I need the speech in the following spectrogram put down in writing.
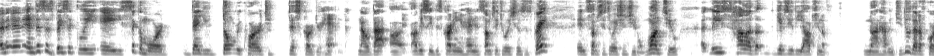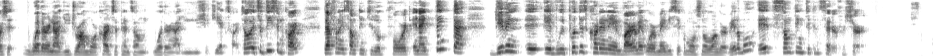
And, and and this is basically a sycamore that you don't require to discard your hand. Now that uh, obviously discarding your hand in some situations is great. In some situations you don't want to. At least Hala gives you the option of not having to do that. Of course, it, whether or not you draw more cards depends on whether or not you use your GX card. So it's a decent card. Definitely something to look forward. And I think that given if we put this card in an environment where maybe Sycamore is no longer available, it's something to consider for sure.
